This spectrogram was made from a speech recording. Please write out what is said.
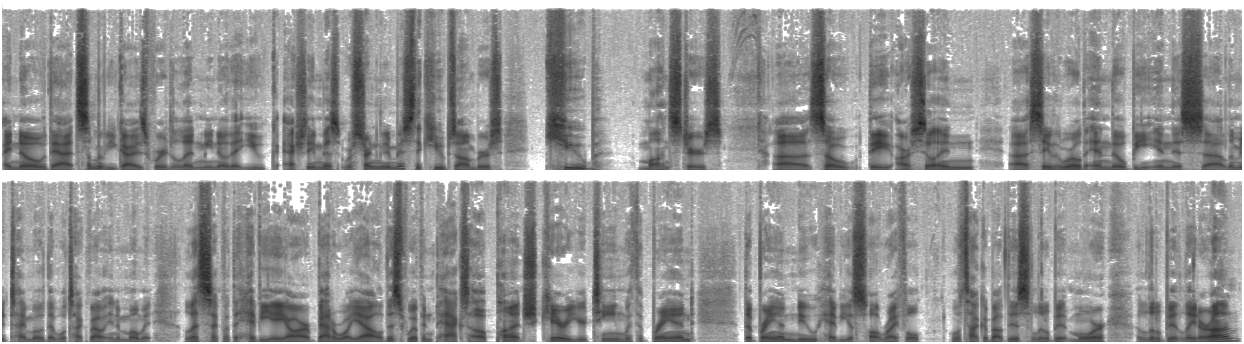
I know that some of you guys were letting me know that you actually miss, we're starting to miss the Cube Zombers, Cube Monsters. Uh, so, they are still in uh, Save the World, and they'll be in this uh, limited time mode that we'll talk about in a moment. Let's talk about the Heavy AR Battle Royale. This weapon packs a punch. Carry your team with a brand, the brand new Heavy Assault Rifle. We'll talk about this a little bit more a little bit later on.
